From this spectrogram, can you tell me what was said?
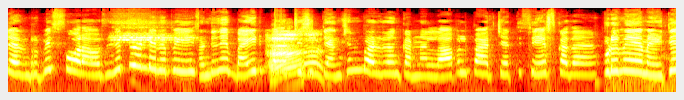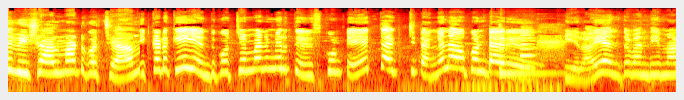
టెన్ రూపీస్ ఫోర్ అవర్స్ అయితే ట్వంటీ రూపీస్ అంటే నేను బయట పార్క్ చేసి టెన్షన్ పడడం కన్నా లోపల పార్క్ చేస్తే సేఫ్ కదా. ఇప్పుడు మేమైతే విశాల్ మార్ట్కి వచ్చాం. ఇక్కడికి ఎందుకు వచ్చామని మీరు తెలుసుకుంటే ఖచ్చితంగా నవ్వుకుంటారు. ఇలా ఎంతమంది మా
